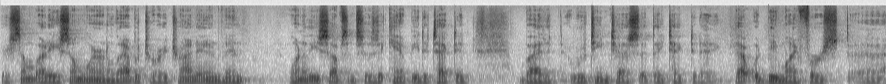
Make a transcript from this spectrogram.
there's somebody somewhere in a laboratory trying to invent one of these substances that can't be detected by the routine tests that they take today. That would be my first. Uh,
